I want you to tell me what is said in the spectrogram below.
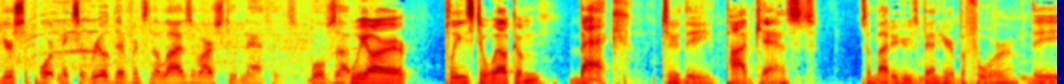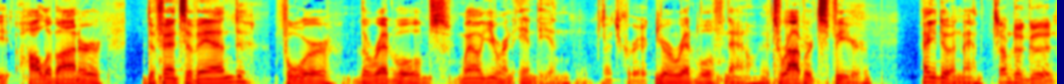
Your support makes a real difference in the lives of our our student athletes. Wolves up. We are pleased to welcome back to the podcast somebody who's been here before, the Hall of Honor defensive end for the Red Wolves. Well, you're an Indian. That's correct. You're a Red Wolf now. It's Robert Speer. How you doing, man? I'm doing good.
